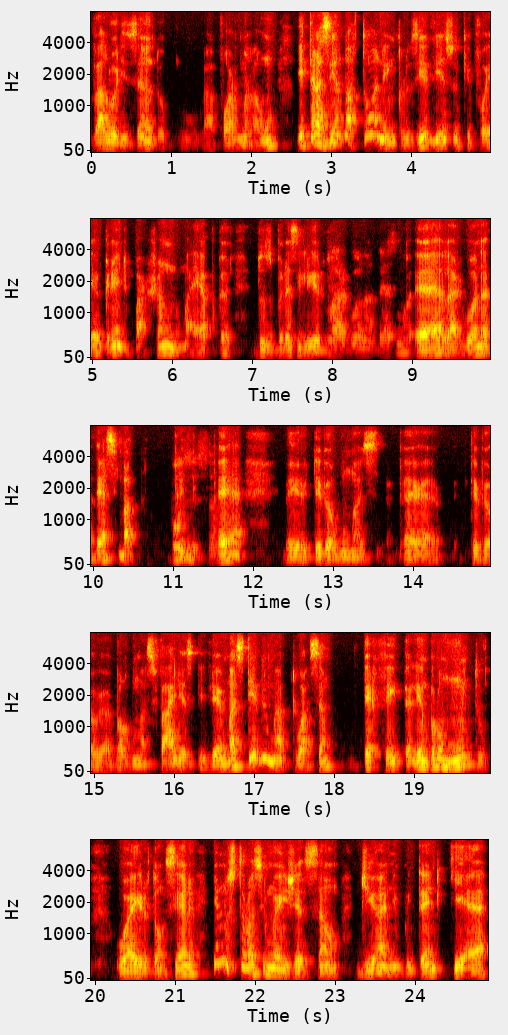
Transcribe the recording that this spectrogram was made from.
valorizando a Fórmula 1 e trazendo à tona, inclusive, isso que foi a grande paixão numa época dos brasileiros. Largou na décima. É, largou na décima posição. É, é, teve algumas é, teve algumas falhas, mas teve uma atuação perfeita. Lembrou muito o Ayrton Senna e nos trouxe uma injeção de ânimo, entende? Que é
